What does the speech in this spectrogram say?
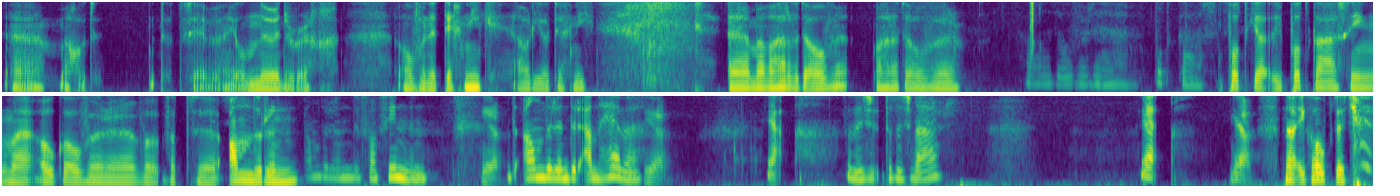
Eh, maar goed, dat is even heel nerderig over de techniek, audiotechniek. Eh, maar waar hadden we het over? We hadden het over over de podcast. podca podcasting, maar ook over eh, wa- wat eh, anderen. anderen ervan vinden. Ja. Wat anderen eraan hebben. Ja. Dat is, dat is waar. Ja. Nou, ik hoop dat je,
